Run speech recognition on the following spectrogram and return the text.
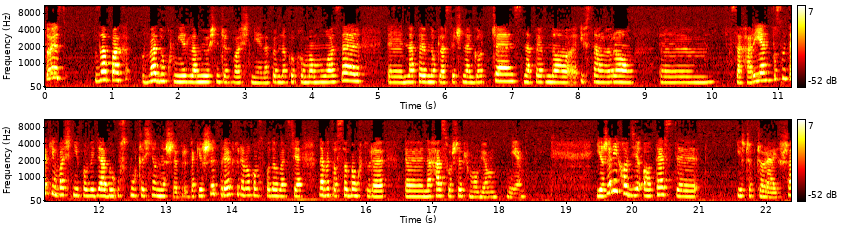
to jest zapach według mnie dla miłośniczek właśnie na pewno Coco Mademoiselle, y, na pewno klasycznego Chance, na pewno Yves Saint Laurent ym, Saharien. To są takie właśnie, powiedziałabym, uwspółcześnione szypry. Takie szypry, które mogą spodobać się nawet osobom, które y, na hasło szypr mówią nie. Jeżeli chodzi o testy jeszcze wczorajsze,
